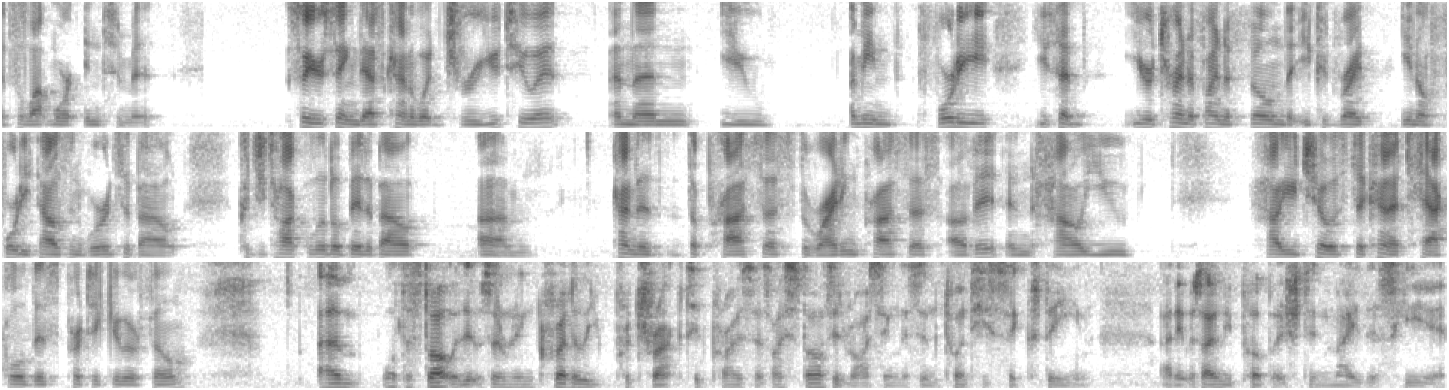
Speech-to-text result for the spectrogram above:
It's a lot more intimate. So you're saying that's kind of what drew you to it, and then you, I mean, forty. You said you're trying to find a film that you could write, you know, forty thousand words about. Could you talk a little bit about um, kind of the process, the writing process of it, and how you how you chose to kind of tackle this particular film? Um, well, to start with, it was an incredibly protracted process. I started writing this in 2016, and it was only published in May this year.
